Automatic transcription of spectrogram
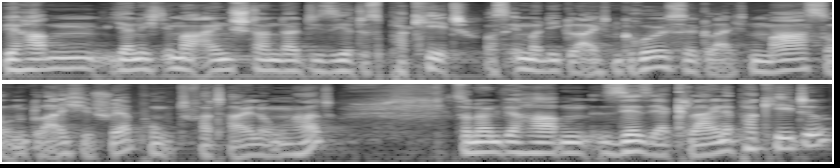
Wir haben ja nicht immer ein standardisiertes Paket, was immer die gleichen Größe, gleichen Maße und gleiche Schwerpunktverteilungen hat, sondern wir haben sehr, sehr kleine Pakete,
